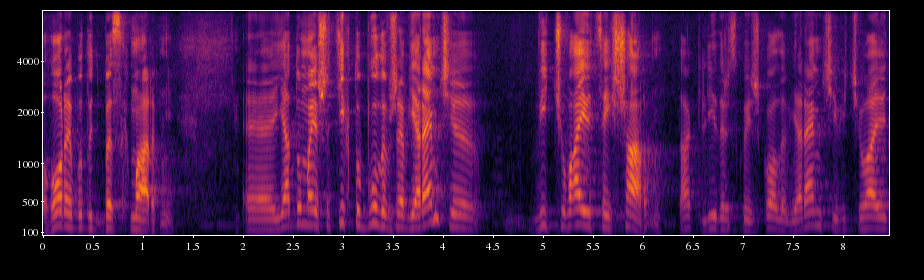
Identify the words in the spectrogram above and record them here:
гори будуть безхмарні. Я думаю, що ті, хто були вже в Яремчі, відчувають цей шарм так, лідерської школи в Яремчі, відчувають,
